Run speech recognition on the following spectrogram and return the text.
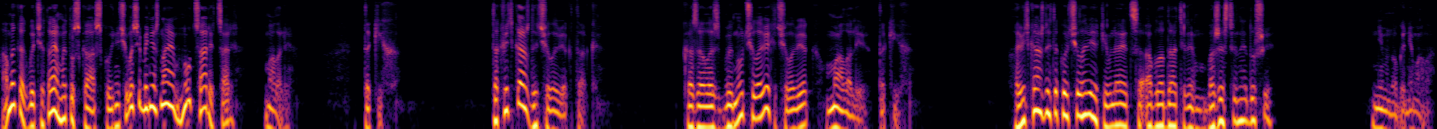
А мы как бы читаем эту сказку и ничего себе не знаем. Ну, царь и царь, мало ли. Таких. Так ведь каждый человек так. Казалось бы, ну, человек и человек, мало ли таких. А ведь каждый такой человек является обладателем божественной души. Ни много ни мало.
